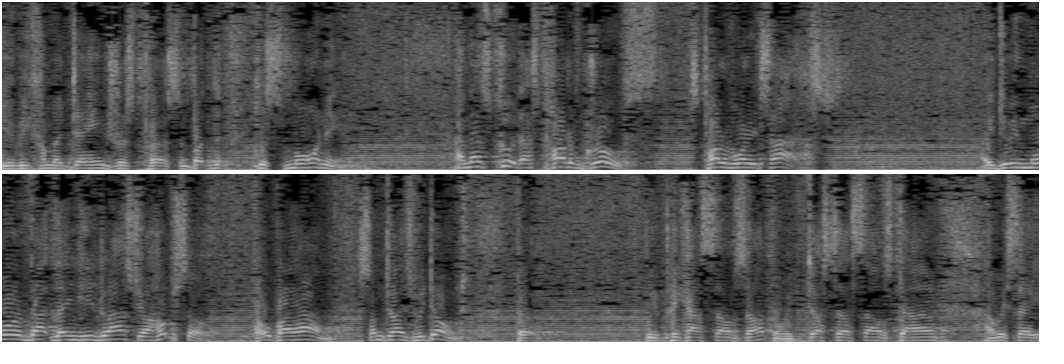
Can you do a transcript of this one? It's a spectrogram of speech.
You become a dangerous person. But th- this morning, and that's good, that's part of growth. It's part of what it's at. Are you doing more of that than you did last year? I hope so. Hope I am. Sometimes we don't. But we pick ourselves up and we dust ourselves down and we say,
